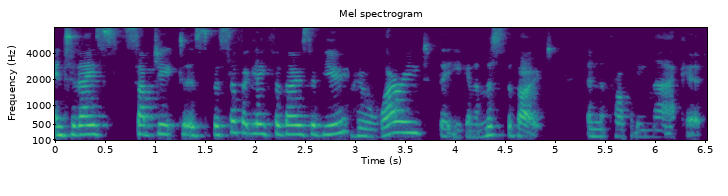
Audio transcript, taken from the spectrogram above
And today's subject is specifically for those of you who are worried that you're going to miss the boat in the property market.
